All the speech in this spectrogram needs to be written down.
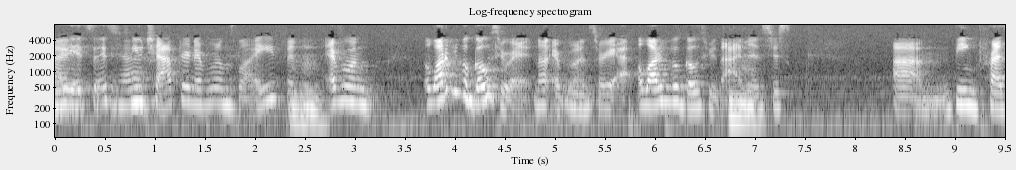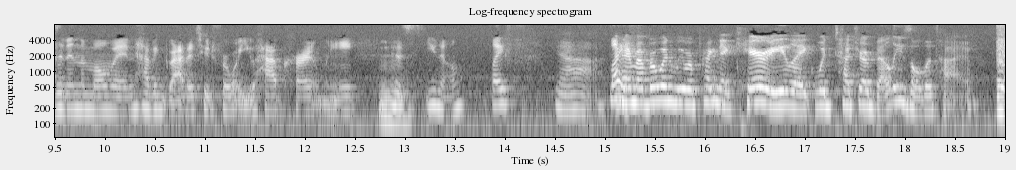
I it's it's yeah. a new chapter in everyone's life, and Mhm. everyone, a lot of people go through it. Not everyone, Mm. sorry, a lot of people go through that, and Mhm. it's just. Um, being present in the moment, and having gratitude for what you have currently, because you know life Yeah. Life. And I remember when we were pregnant, Kerry like would touch our bellies all the time.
